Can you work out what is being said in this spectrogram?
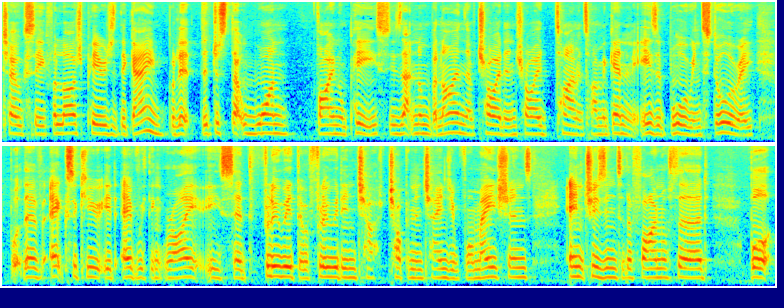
Chelsea, for large periods of the game. But it, just that one final piece is that number nine. They've tried and tried time and time again, and it is a boring story, but they've executed everything right. He said fluid, they were fluid in ch chopping and changing formations, entries into the final third but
